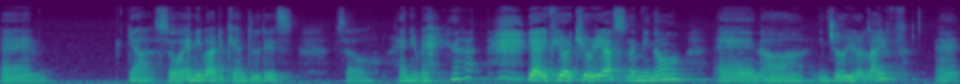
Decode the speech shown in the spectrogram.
And yeah so anybody can do this. So anyway yeah if you are curious let me know and uh, enjoy your life and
